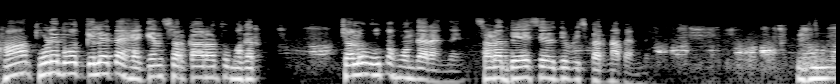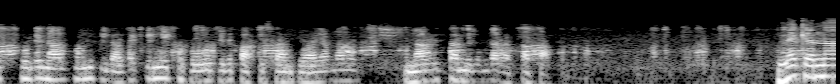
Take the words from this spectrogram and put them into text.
ਹਾਂ ਥੋੜੇ ਬਹੁਤ ਗਿਲੇ ਤਾਂ ਹੈਗੇ ਨੇ ਸਰਕਾਰਾਂ ਤੋਂ ਮਗਰ ਚਲੋ ਉਹ ਤਾਂ ਹੁੰਦਾ ਰਹਿੰਦਾ ਹੈ ਸਾਡਾ ਦੇਸ਼ ਹੈ ਉਹਦੇ ਵਿੱਚ ਕਰਨਾ ਪੈਂਦਾ ਹੈ ਤੇ ਹੁਣ ਤੁਹਾਡੇ ਨਾਲ ਤੁਹਾਨੂੰ ਕੀ ਲੱਗਦਾ ਕਿੰਨੇ ਕੁ ਹੋਰ ਜਿਹੜੇ ਪਾਕਿਸਤਾਨ ਤੋਂ ਆਏ ਆ, ਉਹਨਾਂ ਨੂੰ ਨਾਗਰਿਕਤਾ ਮਿਲਣ ਦਾ ਰਸਤਾ ਸਾਫ਼ ਹੈ ਮੈਂ ਕਹਿੰਨਾ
